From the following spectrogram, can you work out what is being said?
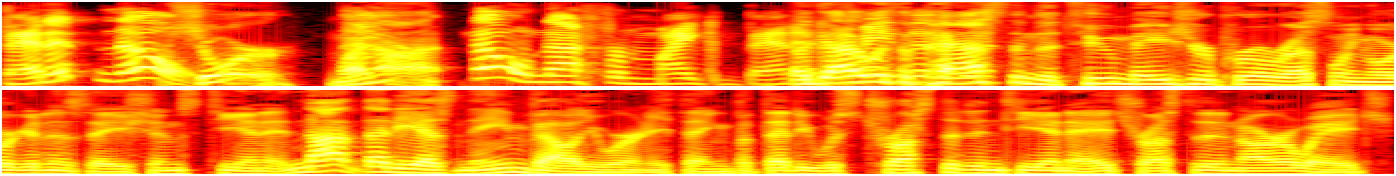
Bennett, no. Sure, why not? No, not for Mike Bennett. A guy I mean, with a past in the two major pro wrestling organizations, TNA. Not that he has name value or anything, but that he was trusted in TNA, trusted in ROH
